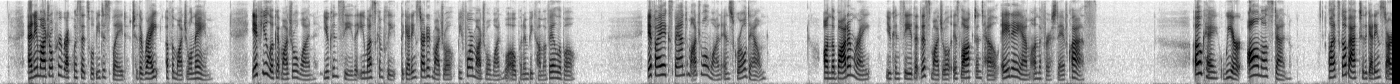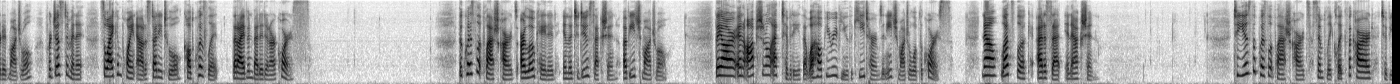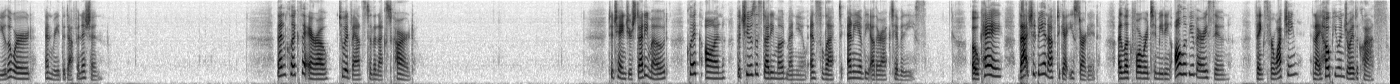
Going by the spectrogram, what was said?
Any module prerequisites will be displayed to the right of the module name. If you look at Module 1, you can see that you must complete the Getting Started module before Module 1 will open and become available. If I expand Module 1 and scroll down, on the bottom right, you can see that this module is locked until 8 a.m. on the first day of class. Okay, we are almost done. Let's go back to the Getting Started module for just a minute so I can point out a study tool called Quizlet that I've embedded in our course. The Quizlet flashcards are located in the To-Do section of each module. They are an optional activity that will help you review the key terms in each module of the course. Now let's look at a set in action. To use the Quizlet flashcards, simply click the card to view the word and read the definition. Then click the arrow to advance to the next card. To change your study mode, click on the Choose a Study Mode menu and select any of the other activities. Okay, that should be enough to get you started. I look forward to meeting all of you very soon. Thanks for watching, and I hope you enjoy the class.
